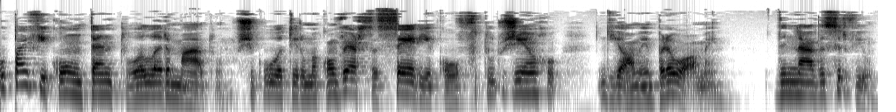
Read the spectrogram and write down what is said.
O pai ficou um tanto alarmado. Chegou a ter uma conversa séria com o futuro genro, de homem para homem. De nada serviu.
